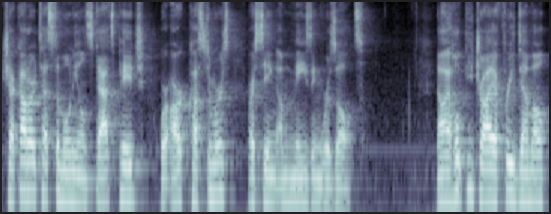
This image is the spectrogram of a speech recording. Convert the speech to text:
Check out our testimonial and stats page where our customers are seeing amazing results. Now, I hope you try a free demo,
